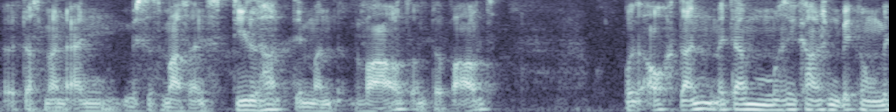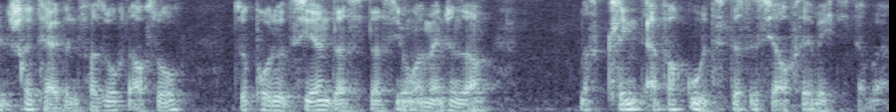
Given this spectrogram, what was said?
äh, dass man ein gewisses Maß an Stil hat, den man wahrt und bewahrt. Und auch dann mit der musikalischen Entwicklung mit Schritt hält und versucht auch so zu produzieren, dass, dass junge Menschen sagen, das klingt einfach gut. Das ist ja auch sehr wichtig dabei.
